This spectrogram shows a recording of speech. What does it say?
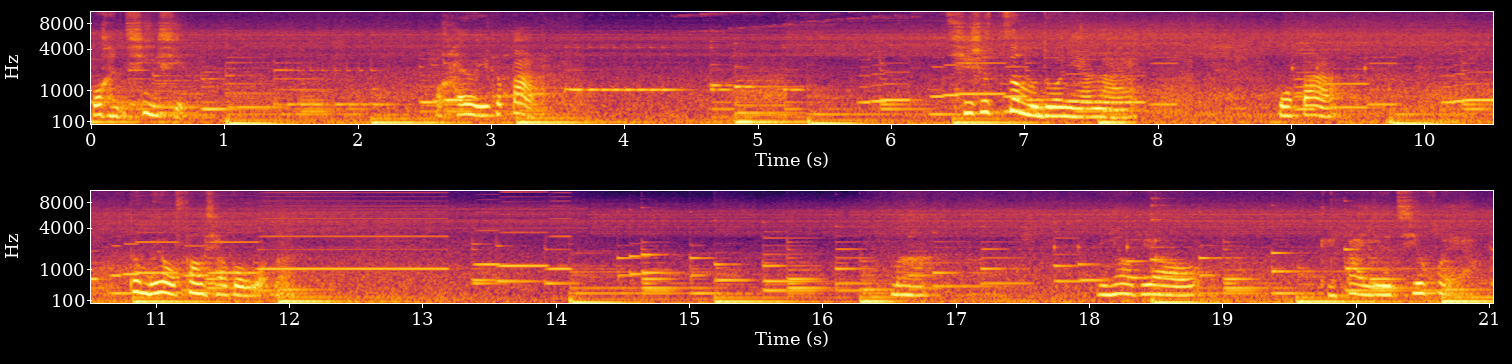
我很庆幸，我还有一个爸爸。其实这么多年来，我爸都没有放下过我们。妈，你要不要给爸一个机会啊？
